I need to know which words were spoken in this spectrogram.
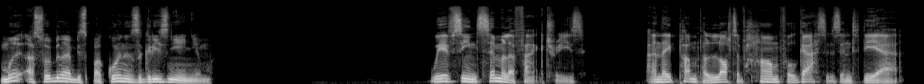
Мы особенно обеспокоены загрязнением. We have seen similar factories, and they pump a lot of harmful gases into the air.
